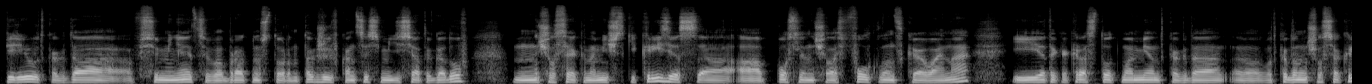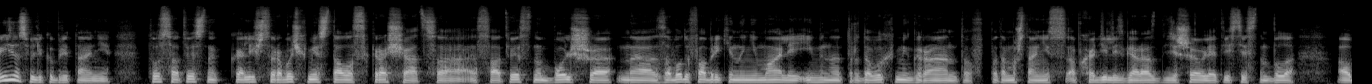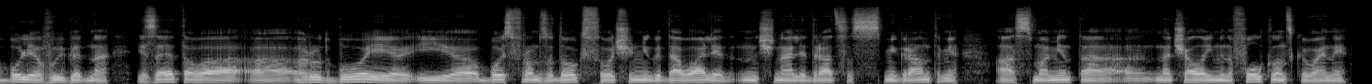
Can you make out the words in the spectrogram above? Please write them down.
период, когда все меняется в обратную сторону. Также и в конце 70-х годов начался экономический кризис, а, а после началась Фолклендская война, и это как раз тот момент, когда э, вот когда начался кризис в Великобритании, то, соответственно, количество рабочих мест стало сокращаться, соответственно, больше на заводы, фабрики нанимали именно трудовых мигрантов, потому что они обходились гораздо дешевле, это, естественно, было более выгодно. Из-за этого Рудбой и а, Boys from the Dogs очень негодовали, начинали драться с мигрантами, а с момента а, начала именно Фолклендской войны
